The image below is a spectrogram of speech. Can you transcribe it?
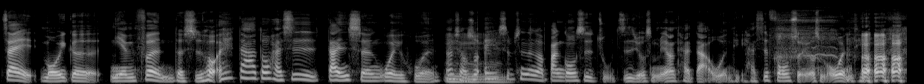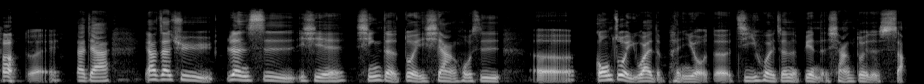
在某一个年份的时候，哎，大家都还是单身未婚，那想说，哎，是不是那个办公室组织有什么样太大的问题，还是风水有什么问题？对，大家要再去认识一些新的对象，或是呃工作以外的朋友的机会，真的变得相对的少。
